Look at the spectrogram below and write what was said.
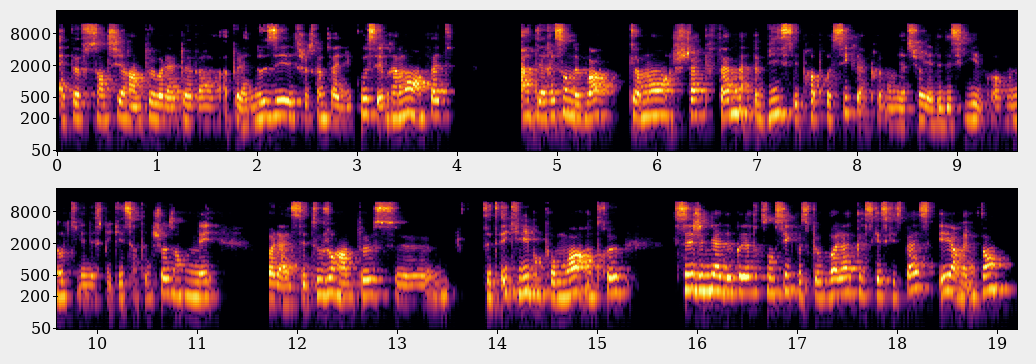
elles peuvent sentir un peu, voilà, elles peuvent avoir un peu la nausée, des choses comme ça. Du coup, c'est vraiment en fait intéressant de voir comment chaque femme vit ses propres cycles. Après, bon, bien sûr, il y a des déséquilibres hormonaux qui viennent expliquer certaines choses, hein, mais voilà, c'est toujours un peu ce, cet équilibre pour moi entre c'est génial de connaître son cycle parce que voilà qu'est-ce qui se passe et en même temps,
